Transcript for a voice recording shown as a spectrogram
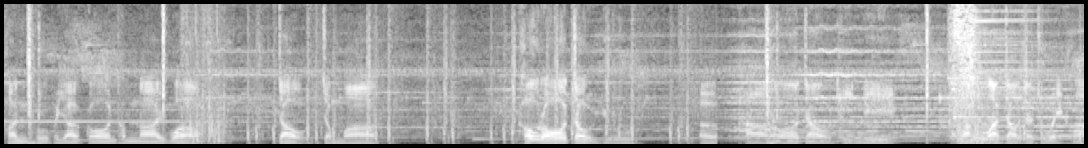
ท่านผู้พยากรณ์ทำนายว่า เจ้าจะมา เขารอเจ้าอยู่ เออข้ารอเจ้าที่นี่หวังว่าเจ้าจะช่วยข้า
